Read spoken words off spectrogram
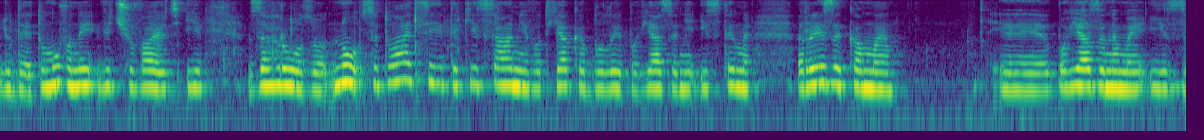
людей. Тому вони відчувають і загрозу. Ну, ситуації такі самі, от як і були пов'язані із тими ризиками, е, пов'язаними із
